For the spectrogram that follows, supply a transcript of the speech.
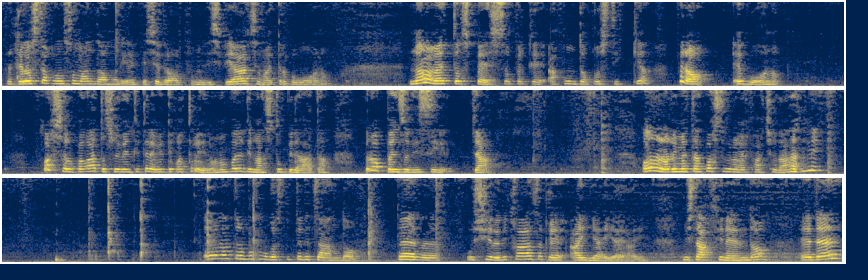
perché lo sto consumando a morire, mi piace troppo, mi dispiace, ma è troppo buono. Non lo metto spesso perché appunto costicchia, però è buono. Forse l'ho pagato sui 23-24 euro, non voglio dire una stupidata, però penso di sì, già. Ora lo rimetto al posto che non faccio da anni. E un altro profumo che sto utilizzando per uscire di casa che ai ai ai, ai mi sta finendo ed è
